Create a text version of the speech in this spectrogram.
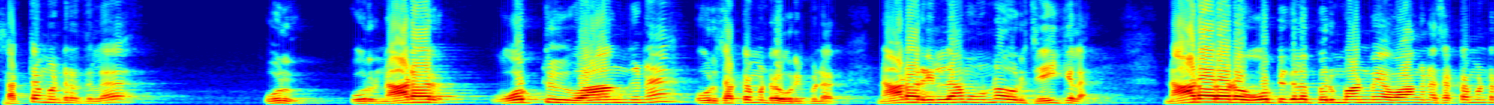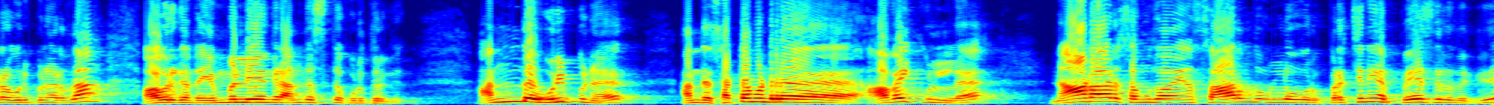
சட்டமன்றத்தில் ஒரு ஒரு நாடார் ஓட்டு வாங்கின ஒரு சட்டமன்ற உறுப்பினர். நாடார் இல்லாமல் இன்னும் அவர் ஜெயிக்கலை. நாடாரோட ஓட்டுகளை பெரும்பான்மையாக வாங்கின சட்டமன்ற உறுப்பினர் தான் அவருக்கு அந்த எம்எல்ஏங்கிற அந்தஸ்தை கொடுத்துருக்கு. அந்த உறுப்பினர் அந்த சட்டமன்ற அவைக்குள்ள நாடார் சமுதாயம் சார்ந்து உள்ள ஒரு பிரச்சனையை பேசுறதுக்கு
